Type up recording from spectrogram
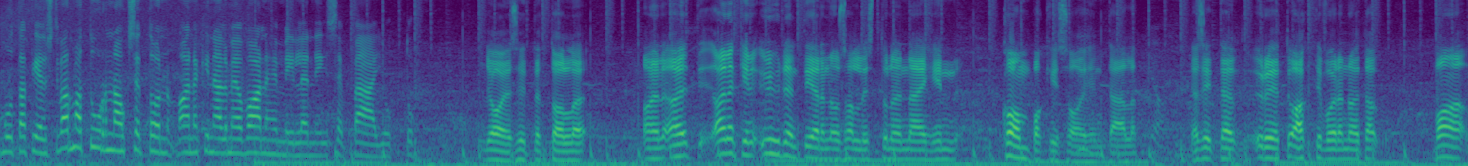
mutta tietysti varmaan turnaukset on ainakin näille meidän vanhemmille niin se pääjuttu. Joo, ja sitten tolle ain, ainakin yhden tiedän osallistuneen näihin kompokisoihin täällä. Joo. Ja sitten yritetty aktivoida noita vaan,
